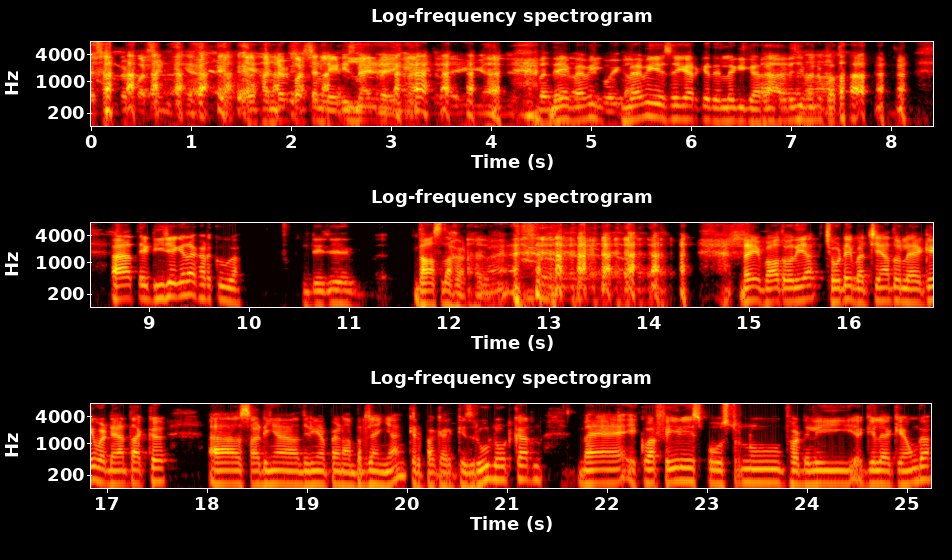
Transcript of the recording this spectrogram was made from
It's 100% yeah. ਇਹ 100% ਲੇਡੀਜ਼ ਨਾਈਟ ਰਹੇਗੀ ਨਹੀਂ ਮੈਂ ਵੀ ਮੈਂ ਵੀ ਇਸੇ ਕਰਕੇ ਦਿਲ ਲੱਗੀ ਕਰ ਰਿਹਾ ਥੋੜੀ ਜੀ ਮੈਨੂੰ ਪਤਾ ਆ ਤੇ ਡੀਜੇ ਕਿਹਦਾ ਖੜਕੂਗਾ ਡੀਜੇ 10 ਦਾ ਖੜਕੂਗਾ ਨਹੀਂ ਬਹੁਤ ਵਧੀਆ ਛੋਟੇ ਬੱਚਿਆਂ ਤੋਂ ਲੈ ਕੇ ਵੱਡਿਆਂ ਤੱਕ ਸਾਡੀਆਂ ਜਿਹੜੀਆਂ ਭੈਣਾਂ ਭਰਜਾਈਆਂ ਕਿਰਪਾ ਕਰਕੇ ਜ਼ਰੂਰ ਨੋਟ ਕਰਨ ਮੈਂ ਇੱਕ ਵਾਰ ਫੇਰ ਇਸ ਪੋਸਟਰ ਨੂੰ ਤੁਹਾਡੇ ਲਈ ਅੱਗੇ ਲੈ ਕੇ ਆਉਂਗਾ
